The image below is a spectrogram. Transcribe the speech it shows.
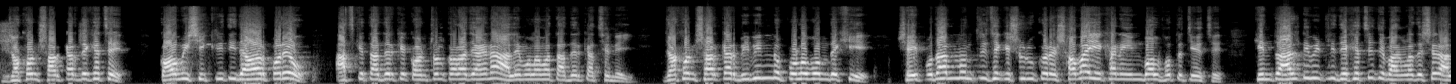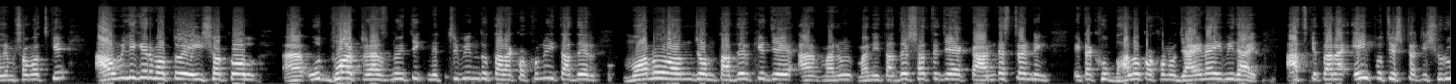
যখন সরকার দেখেছে কওমি স্বীকৃতি দেওয়ার পরেও আজকে তাদেরকে কন্ট্রোল করা যায় না আলেম ওলামা তাদের কাছে নেই। যখন সরকার বিভিন্ন প্রলোভন দেখিয়ে সেই প্রধানমন্ত্রী থেকে শুরু করে সবাই এখানে ইনভলভ হতে চেয়েছে। কিন্তু আলটিমেটলি দেখেছে যে বাংলাদেশের আলেম সমাজকে আওয়ামী লীগের মতো এই সকল উদ্ভট রাজনৈতিক নেতৃবৃন্দ তারা কখনোই তাদের মনোরঞ্জন, তাদেরকে যে মানে তাদের সাথে যে একটা আন্ডারস্ট্যান্ডিং এটা খুব ভালো কখনো যায় নাই বিধায়। আজকে তারা এই প্রচেষ্টাটি শুরু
